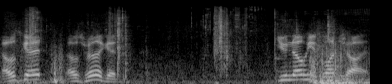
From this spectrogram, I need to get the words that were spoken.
That was good. That was really good. You know he's one shot.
